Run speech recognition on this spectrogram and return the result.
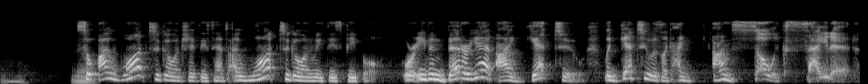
Yeah. So I want to go and shake these hands. I want to go and meet these people or even better yet i get to. Like get to is like i i'm so excited.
